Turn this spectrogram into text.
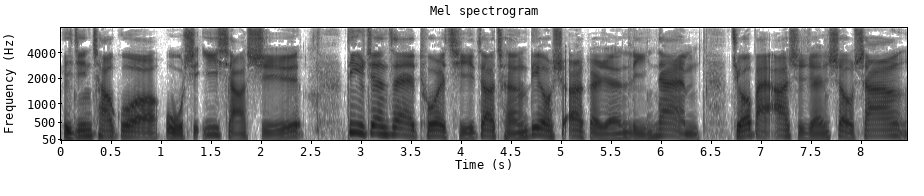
已经超过五十一小时，地震在土耳其造成六十二个人罹难，九百二十人受伤，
